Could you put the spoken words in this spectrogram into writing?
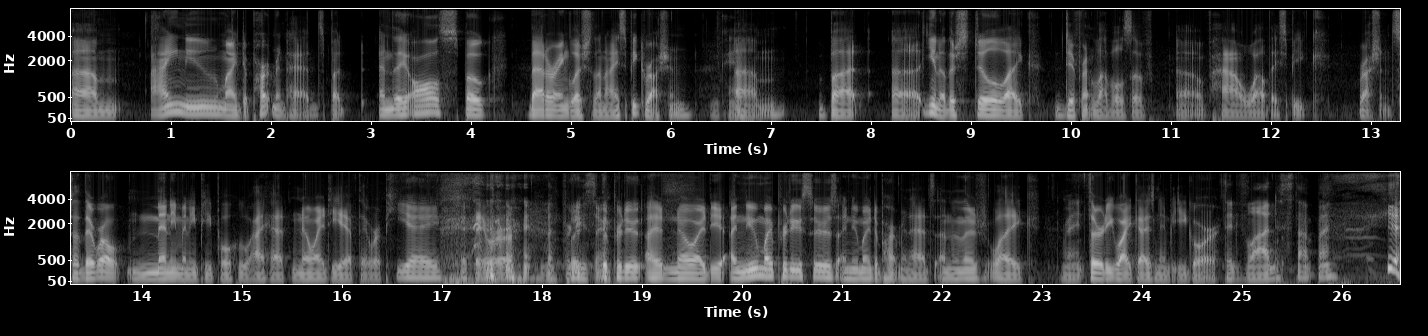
um, I knew my department heads, but and they all spoke better English than I speak Russian. Okay. Um, but uh, you know, there's still like different levels of of how well they speak Russian. So there were many, many people who I had no idea if they were a PA, if they were the producer. Like, the produ- I had no idea. I knew my producers, I knew my department heads, and then there's like right. 30 white guys named Igor. Did Vlad stop by? yeah,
